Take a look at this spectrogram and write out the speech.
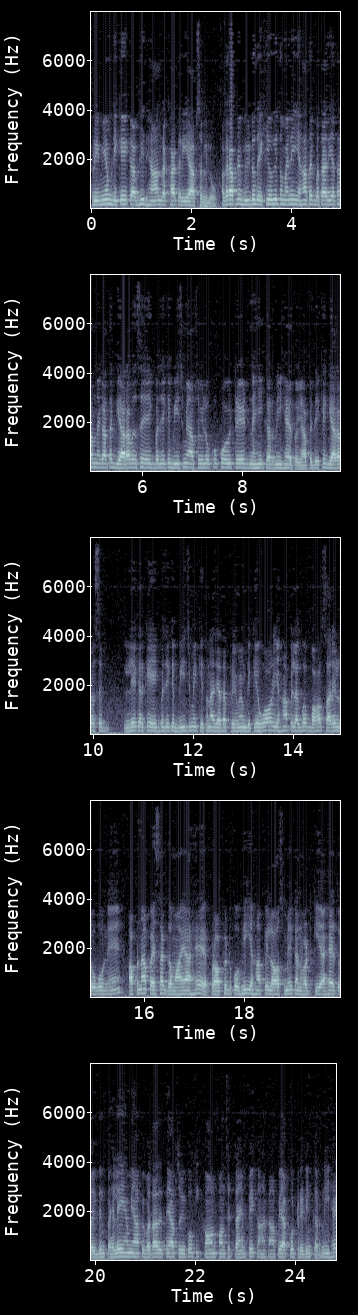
प्रीमियम डिके का भी ध्यान रखा करिए आप सभी लोग। अगर आपने वीडियो देखी होगी तो मैंने यहाँ तक बता दिया था, हमने कहा था ग्यारह बजे से एक बजे के बीच में आप सभी लोग को कोई ट्रेड नहीं करनी है तो यहाँ पे देखिए ग्यारह बजे से ले करके एक बजे के बीच में कितना ज़्यादा प्रीमियम डिके हुआ और यहाँ पे लगभग बहुत सारे लोगों ने अपना पैसा गंवाया है। प्रॉफिट को भी यहाँ पे लॉस में कन्वर्ट किया है। तो एक दिन पहले ही हम यहाँ पे बता देते हैं आप सभी को कि कौन कौन से टाइम पे कहाँ कहाँ पे आपको ट्रेडिंग करनी है,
